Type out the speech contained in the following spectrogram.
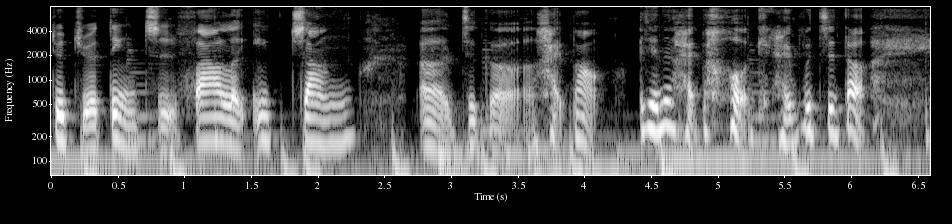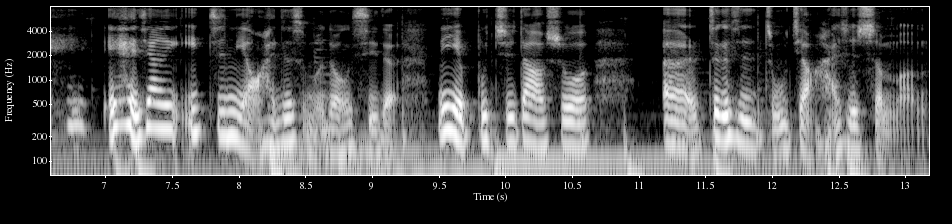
就决定只发了一张呃这个海报，而且那个海报 你还不知道，也很像一只鸟还是什么东西的，你也不知道说呃这个是主角还是什么，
